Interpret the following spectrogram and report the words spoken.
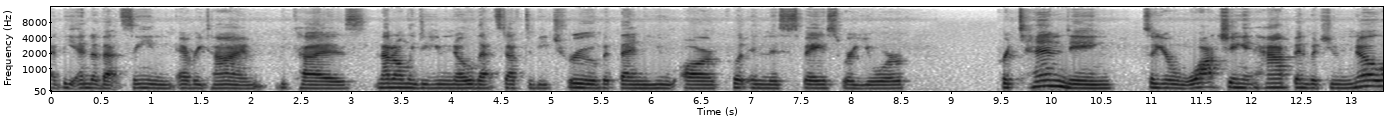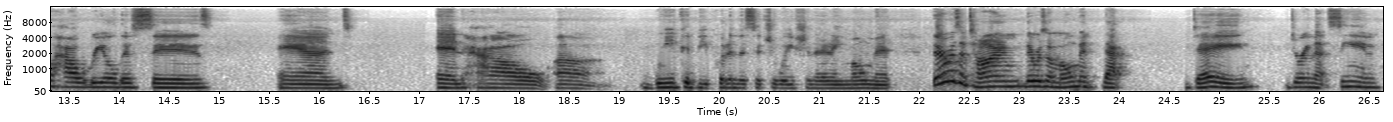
at the end of that scene every time because not only do you know that stuff to be true, but then you are put in this space where you're pretending so you're watching it happen, but you know how real this is and and how uh, we could be put in this situation at any moment. There was a time, there was a moment that day during that scene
